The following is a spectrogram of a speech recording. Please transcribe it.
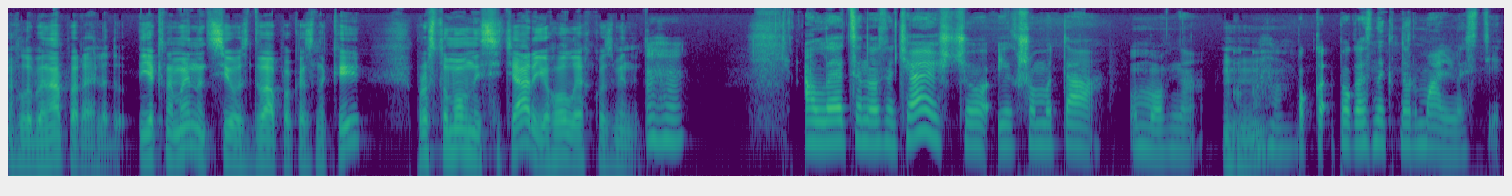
глибина перегляду. І, Як на мене, ці ось два показники. Простомовний CTR, його легко змінити. Угу. Але це не означає, що якщо мета Мгм. мгм, показник нормальності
